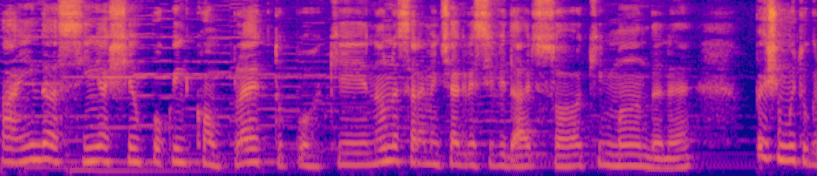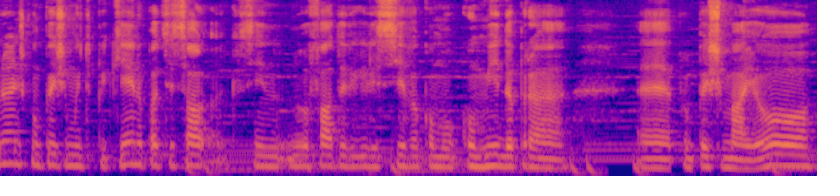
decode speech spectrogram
Ainda assim, achei um pouco incompleto, porque não necessariamente a agressividade só que manda, né? Um peixe muito grande com um peixe muito pequeno pode ser assim, no fato de sirva como comida para é, para um peixe maior,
